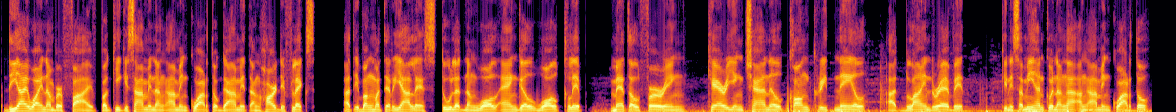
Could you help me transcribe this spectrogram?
DIY number 5, pagkikisamin ng aming kwarto gamit ang Hardiflex at ibang materyales tulad ng wall angle, wall clip, metal furring, carrying channel, concrete nail at blind revit. Kinisamihan ko na nga ang aming kwarto.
